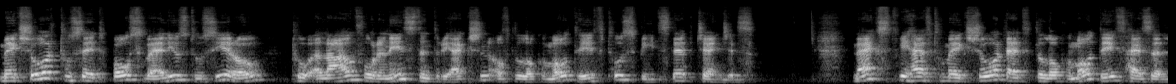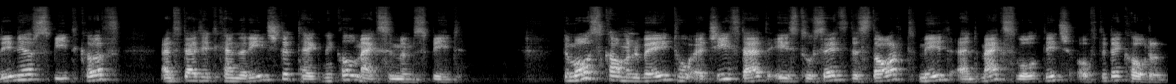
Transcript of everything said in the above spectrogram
Make sure to set both values to 0 to allow for an instant reaction of the locomotive to speed step changes. Next, we have to make sure that the locomotive has a linear speed curve and that it can reach the technical maximum speed. The most common way to achieve that is to set the start, mid and max voltage of the decoder.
